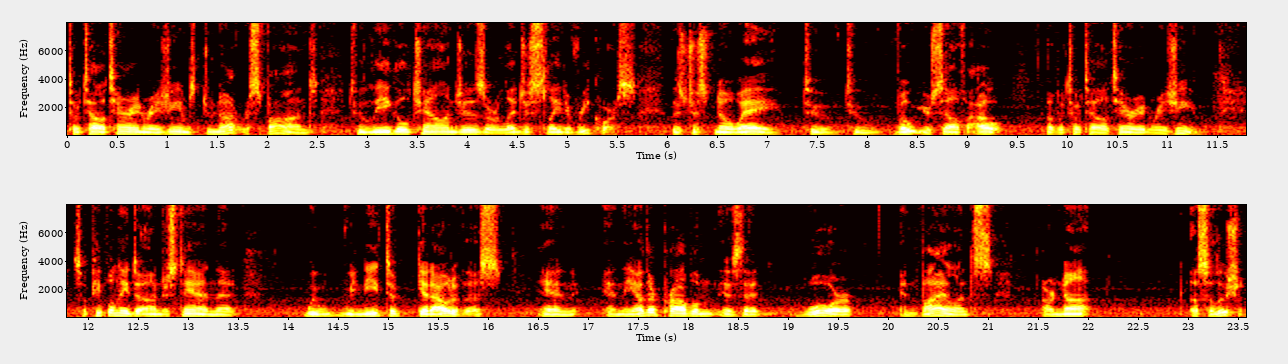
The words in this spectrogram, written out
totalitarian regimes do not respond to legal challenges or legislative recourse. There's just no way to to vote yourself out of a totalitarian regime. So people need to understand that we we need to get out of this and and the other problem is that war and violence are not a solution.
